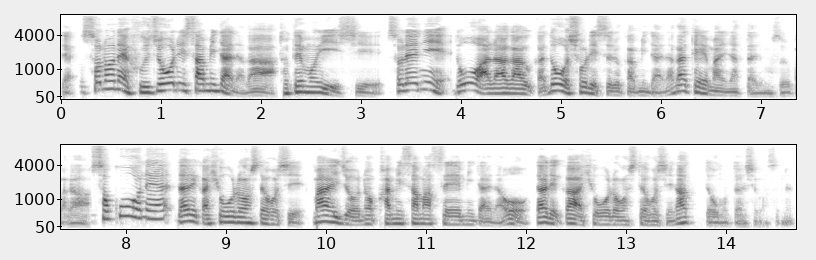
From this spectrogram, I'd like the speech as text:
て。そのね、不条理さみたいなのがとてもいいし、それにどう抗うか、どう処理するかみたいなのがテーマになったりもするから、そこをね、誰か評論してほしい。舞城の神様性みたいなのを誰か評論してほしいなって思ったりしますね。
